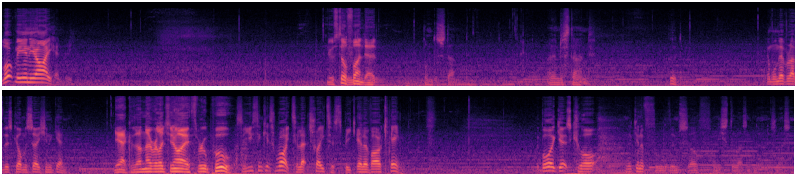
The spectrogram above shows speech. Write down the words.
Look me in the eye, Henry. It was still fun, Dad. Understand. I understand. Good. And we'll never have this conversation again. Yeah, because I'll never let you know I threw poo. So you think it's right to let traitors speak ill of our king? The boy gets caught, making a fool of himself, and he still hasn't learned his lesson.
